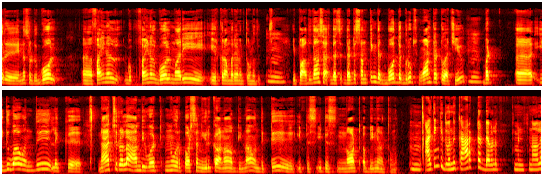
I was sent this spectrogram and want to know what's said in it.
ஒரு என்ன சொல்கிறது கோல் ஃபைனல் ஃபைனல் கோல் மாதிரி இருக்கிற மாதிரி எனக்கு தோணுது. இப்போ அதுதான் that is something that both the groups wanted to achieve but இதுவாக வந்து லைக் நேச்சுரலாக ஆம்பிவர்ட்னு ஒரு பர்சன் இருக்கானா அப்படின்னா வந்துட்டு it is it is not அப்படின்னு எனக்கு தோணும். ஐ திங்க் இது வந்து கேரக்டர் டெவலப்மெண்ட்னால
